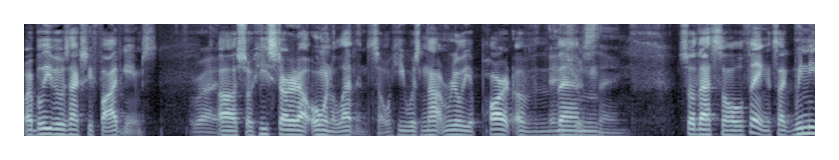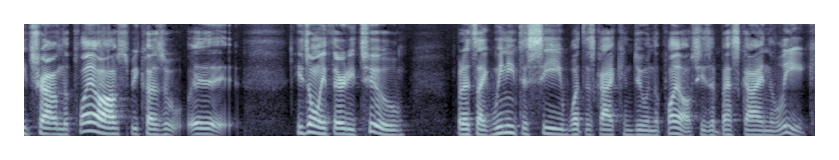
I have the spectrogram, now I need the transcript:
I believe it was actually five games. Right. Uh, so he started out 0 and 11. So he was not really a part of them. Interesting. So that's the whole thing. It's like we need Trout in the playoffs because uh he's only 32, but it's like we need to see what this guy can do in the playoffs. He's the best guy in the league,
